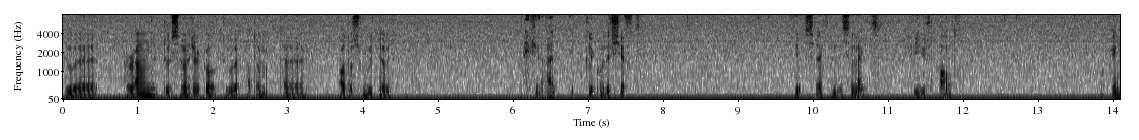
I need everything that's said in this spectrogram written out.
to a, a rounded to a symmetrical to a auto, uh, auto smooth node. If you add, click with the shift, you select and deselect. If you use Alt, okay,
